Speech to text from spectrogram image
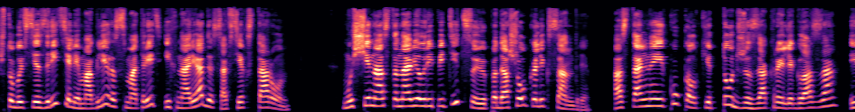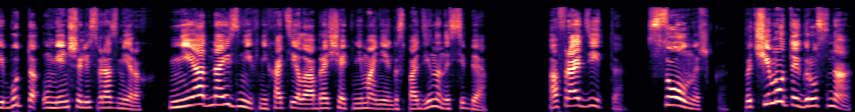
чтобы все зрители могли рассмотреть их наряды со всех сторон. Мужчина остановил репетицию и подошел к Александре. Остальные куколки тут же закрыли глаза и будто уменьшились в размерах. Ни одна из них не хотела обращать внимание господина на себя. «Афродита, солнышко, почему ты грустна?»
